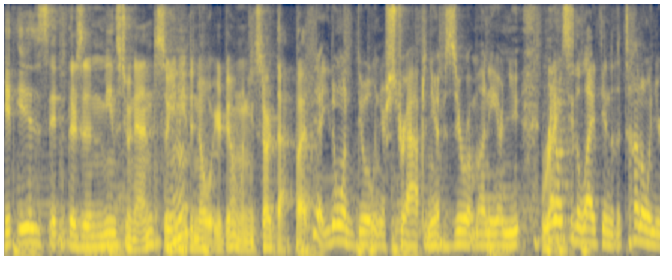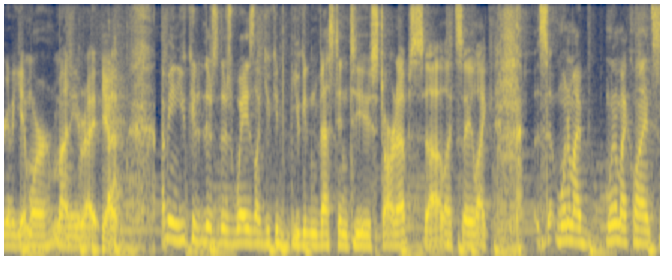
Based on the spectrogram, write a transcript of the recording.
it is it, there's a means to an end so you need to know what you're doing when you start that but Mm-hmm. Yeah, you don't want to do it when you're strapped and you have zero money, or you, you Right. don't see the light at the end of the tunnel when you're going to get more money, right? Yeah. But, I mean, you could. There's there's ways like you could you could invest into startups. Uh, let's say like so one of my one of my clients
